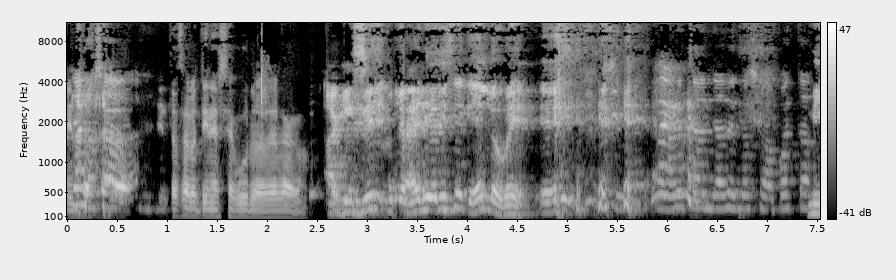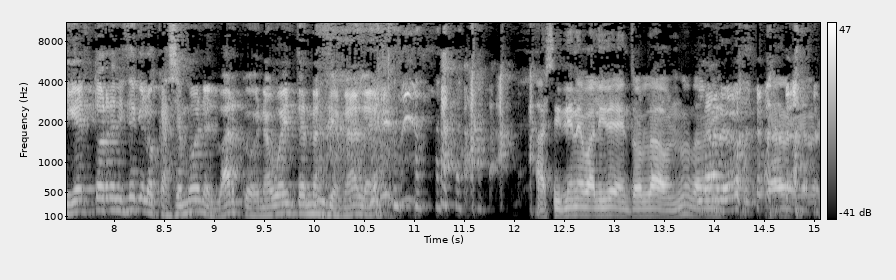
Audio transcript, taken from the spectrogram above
Entonces, lo entonces, lo tienes seguro, de luego. Aquí sí, mira, Elio dice que él lo ve. Miguel Torres dice que los casemos en el barco, en agua internacional. ¿eh? Así tiene validez en todos lados, ¿no? Claro. Claro, claro,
